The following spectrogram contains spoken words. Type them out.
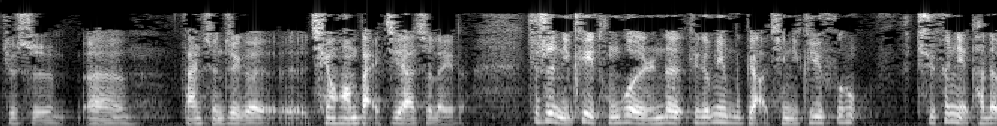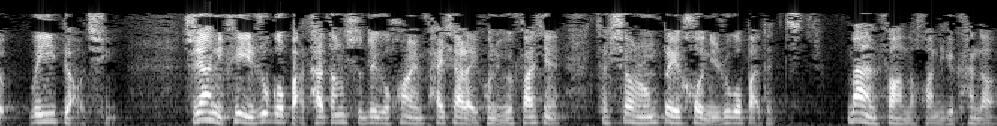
就是呃翻成这个呃千谎百计啊之类的，就是你可以通过人的这个面部表情，你可以分去分解他的微表情。实际上，你可以如果把他当时这个画面拍下来以后，你会发现在笑容背后，你如果把它慢放的话，你可以看到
